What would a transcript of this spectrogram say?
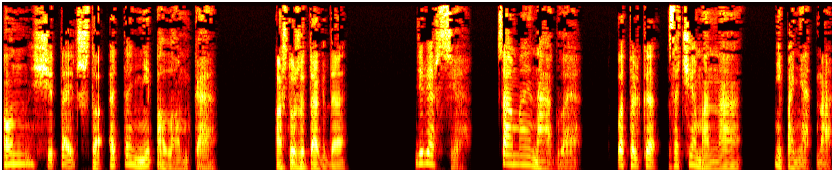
Он считает, что это не поломка. А что же тогда? Диверсия. Самая наглая. Вот только зачем она, непонятно.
